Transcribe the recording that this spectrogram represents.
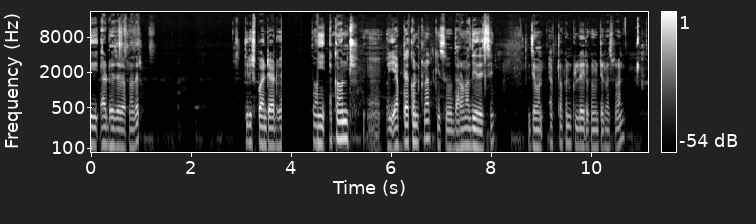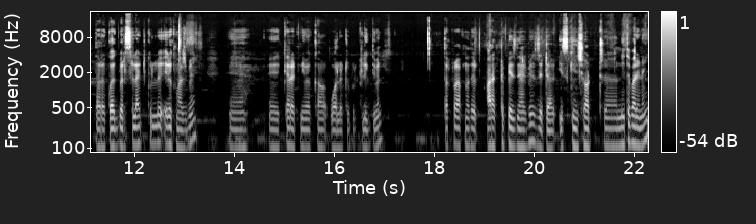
ই অ্যাড হয়ে যাবে আপনাদের। তিরিশ পয়েন্ট অ্যাড হয়ে তো আমি অ্যাকাউন্ট ওই অ্যাপটা অ্যাকাউন্ট খোলার কিছু ধারণা দিয়ে দিচ্ছি। যেমন অ্যাপটা ওপেন করলে এরকম ইন্টারফেস পাবেন, তারপরে কয়েকবার সিলেক্ট করলে এরকম আসবে। ক্যারেট নিউ অ্যাকাউন্ট ওয়ালেটের উপর ক্লিক দিবেন। তারপর আপনাদের আর একটা পেজ নিয়ে আসবে, যেটার স্ক্রিনশট নিতে পারি নাই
